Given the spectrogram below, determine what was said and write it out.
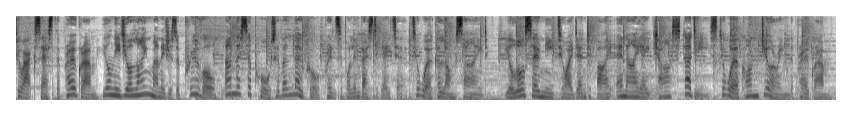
To access the programme, you'll need your line manager's approval and the support of a local principal investigator to work alongside. You'll also need to identify NIHR studies to work on during the programme.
